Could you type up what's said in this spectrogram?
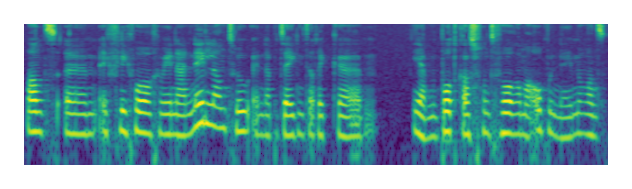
Want um, ik vlieg morgen weer naar Nederland toe. En dat betekent dat ik um, ja, mijn podcast van tevoren allemaal op moet nemen. Want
